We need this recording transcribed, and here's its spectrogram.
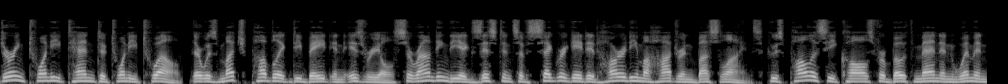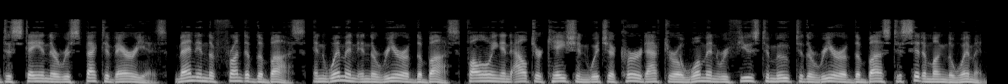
During 2010 to 2012, there was much public debate in Israel surrounding the existence of segregated Haredi Mehadrin bus lines whose policy calls for both men and women to stay in their respective areas, men in the front of the bus, and women in the rear of the bus following an altercation which occurred after a woman refused to move to the rear of the bus to sit among the women.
